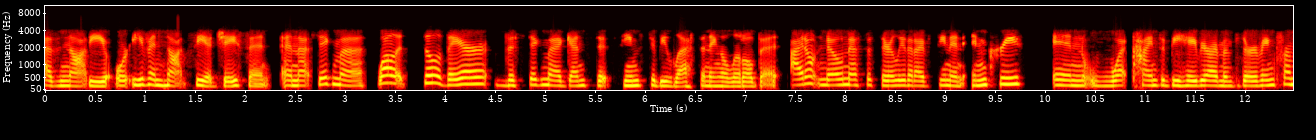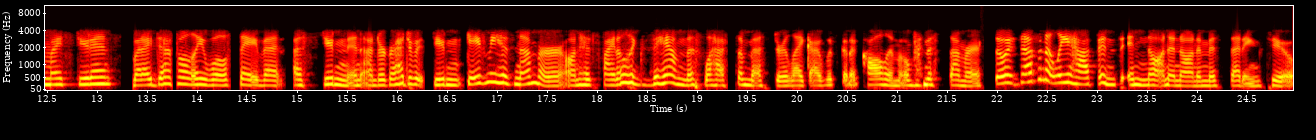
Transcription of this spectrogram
as Nazi or even Nazi adjacent. And that stigma, while it's still there, the stigma against it seems to be lessening a little bit. I don't know necessarily that I've seen an increase in what kinds of behavior I'm observing from my students. But I definitely will say that a student, an undergraduate student, gave me his number on his final exam this last semester, like I was going to call him over the summer. So it definitely happens in non anonymous settings too.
